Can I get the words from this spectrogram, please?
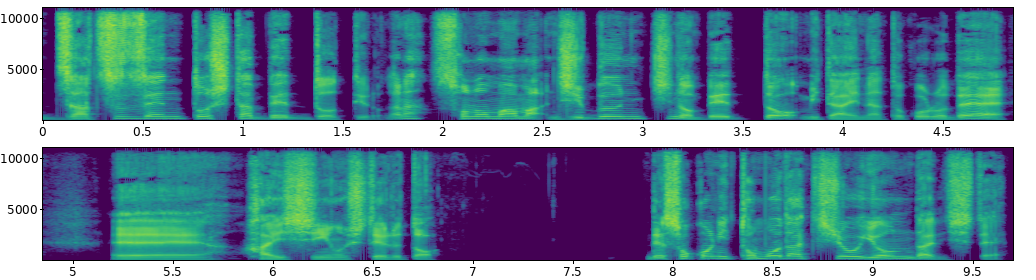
雑然としたベッドっていうのかな、そのまま自分家のベッドみたいなところで、えー、配信をしてると。で、そこに友達を呼んだりして、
